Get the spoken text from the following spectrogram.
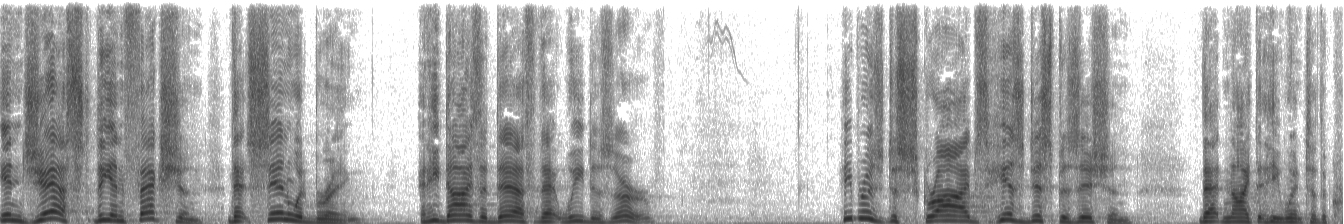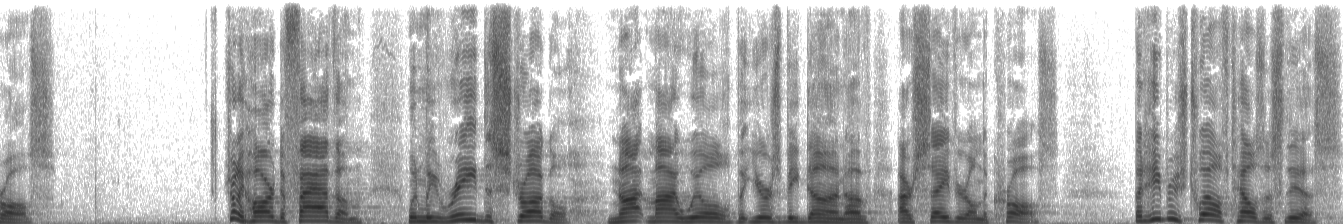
ingests the infection that sin would bring and he dies a death that we deserve. Hebrews describes his disposition that night that he went to the cross. It's really hard to fathom when we read the struggle, not my will, but yours be done, of our Savior on the cross. But Hebrews 12 tells us this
